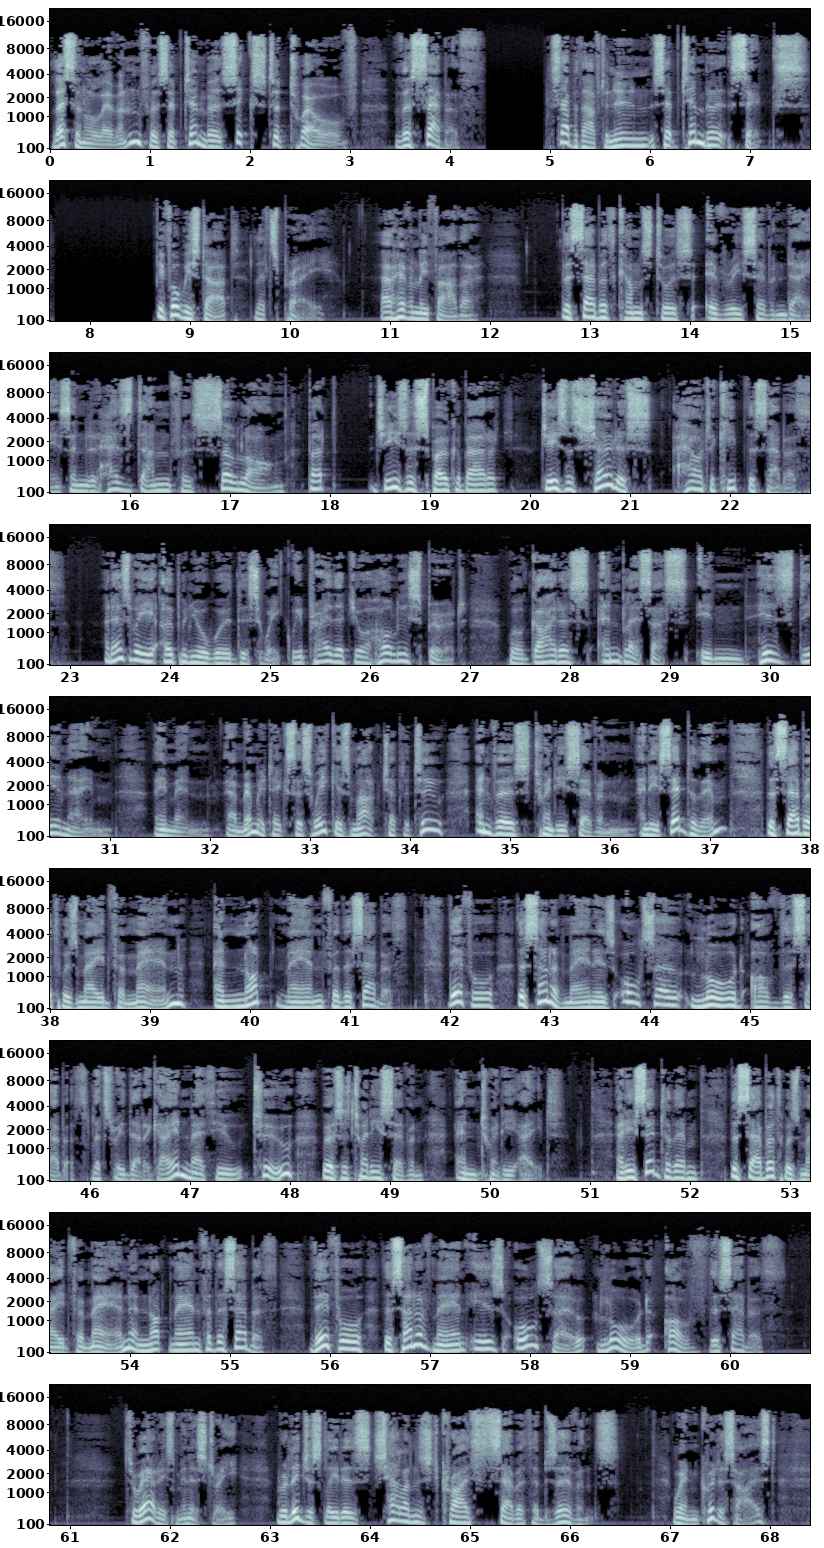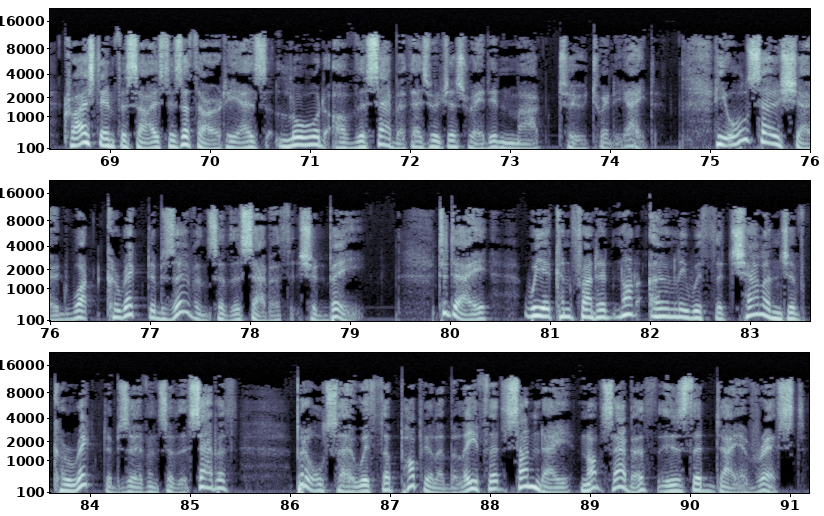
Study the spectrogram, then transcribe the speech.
Lesson 11 for September 6 to 12 The Sabbath. Sabbath afternoon, September 6. Before we start, let's pray. Our Heavenly Father, the Sabbath comes to us every seven days, and it has done for so long, but Jesus spoke about it. Jesus showed us how to keep the Sabbath. And as we open your word this week, we pray that your Holy Spirit will guide us and bless us in his dear name. Amen. Our memory text this week is Mark chapter 2 and verse 27. And he said to them, The Sabbath was made for man, and not man for the Sabbath. Therefore, the Son of Man is also Lord of the Sabbath. Let's read that again Matthew 2, verses 27 and 28. And he said to them, The Sabbath was made for man, and not man for the Sabbath. Therefore the Son of Man is also Lord of the Sabbath. Throughout his ministry, religious leaders challenged Christ's Sabbath observance. When criticized, Christ emphasized his authority as Lord of the Sabbath, as we've just read in Mark 2:28. He also showed what correct observance of the Sabbath should be. Today, we are confronted not only with the challenge of correct observance of the Sabbath, but also with the popular belief that Sunday, not Sabbath, is the day of rest.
